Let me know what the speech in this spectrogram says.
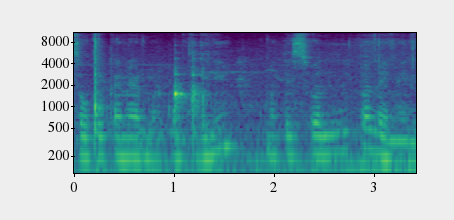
ಸೌತೆಕಾಯಿನ ಆ್ಯಡ್ ಮಾಡ್ಕೊತಿದ್ದೀನಿ ಮತ್ತು ಸ್ವಲ್ಪ ಲೆಮೆನ್.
